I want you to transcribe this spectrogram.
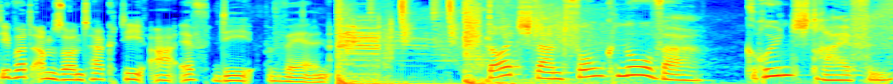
Die wird am Sonntag die AfD wählen. Deutschlandfunk Nova. Grünstreifen.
